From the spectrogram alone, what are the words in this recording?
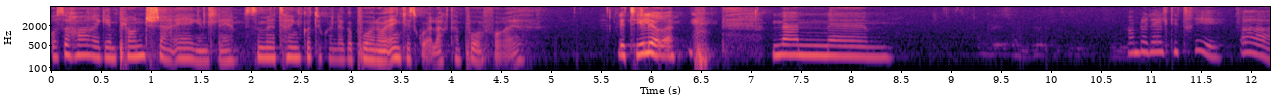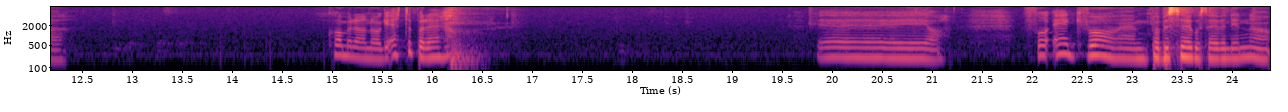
Og så har jeg en plansje egentlig, som jeg tenker at du kan legge på nå. Egentlig skulle jeg lagt den på for litt tidligere. Men eh, Han ble delt i tre. Ah. Kommer det noe etterpå det? eh, ja. For jeg var eh, på besøk hos ei venninne,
